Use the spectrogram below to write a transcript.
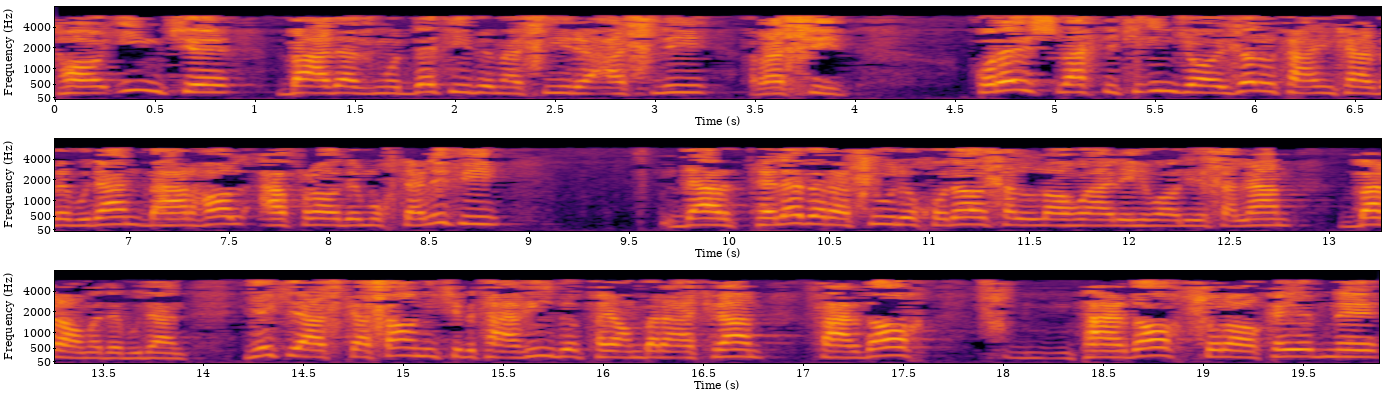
تا اینکه بعد از مدتی به مسیر اصلی رسید. قریش وقتی که این جایزه رو تعیین کرده بودند به هر حال افراد مختلفی در طلب رسول خدا صلی الله علیه و آله سلم برآمده بودند. یکی از کسانی که به تعقیب پیامبر اکرم پرداخت پرداخت سراقه ابن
